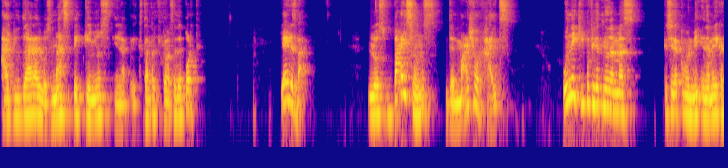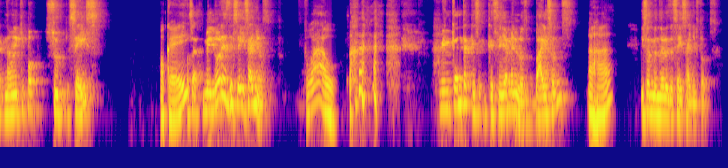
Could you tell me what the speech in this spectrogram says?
ayudar a los más pequeños en la, que están practicando ese deporte. Y ahí les va. Los Bisons de Marshall Heights, un equipo, fíjate nada más, que sería como en, América Latina, un equipo sub 6. Ok. O sea, menores de 6 años. Wow. Me encanta que se, llamen los Bisons. Ajá. Y son menores de seis años todos.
